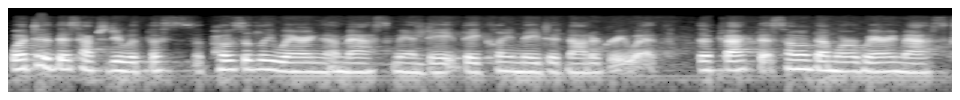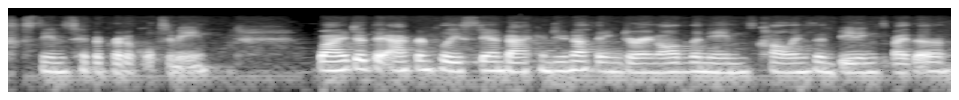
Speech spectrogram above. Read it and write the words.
What did this have to do with the supposedly wearing a mask mandate they claim they did not agree with? The fact that some of them were wearing masks seems hypocritical to me. Why did the Akron police stand back and do nothing during all the names, callings, and beatings by the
